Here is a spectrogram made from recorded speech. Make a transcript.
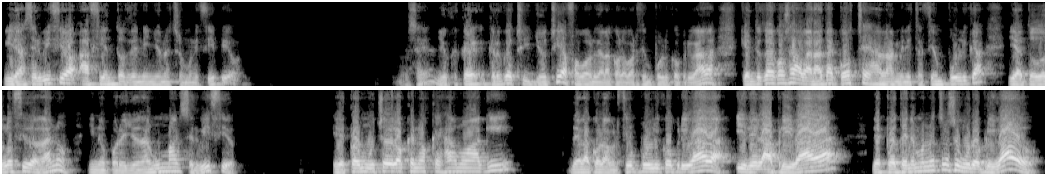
y da servicio a cientos de niños en nuestro municipio. No sé, yo creo que estoy, yo estoy a favor de la colaboración público-privada, que entre otras cosas abarata costes a la administración pública y a todos los ciudadanos, y no por ello dan un mal servicio. Y después muchos de los que nos quejamos aquí de la colaboración público-privada y de la privada, después tenemos nuestro seguro privado.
